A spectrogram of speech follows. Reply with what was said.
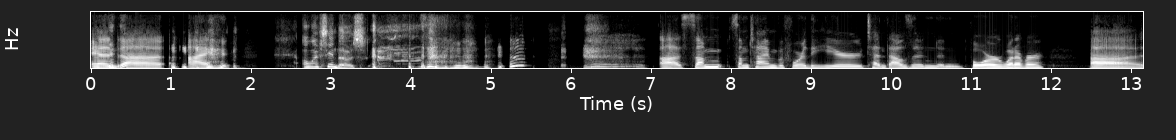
And uh, I Oh, I've seen those. uh, some sometime before the year 10,004 or whatever uh,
